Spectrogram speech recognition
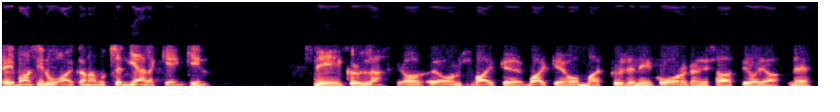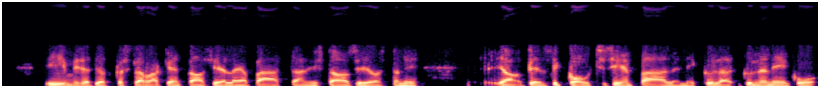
ei vaan sinun aikana, mutta sen jälkeenkin. Niin, kyllä. On, on se vaikea, vaikea homma, että kyllä se niin kuin organisaatio ja ne ihmiset, jotka sitä rakentaa siellä ja päättää niistä asioista, niin ja tietysti coachi siihen päälle, niin kyllä, kyllä ne niin kuin,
